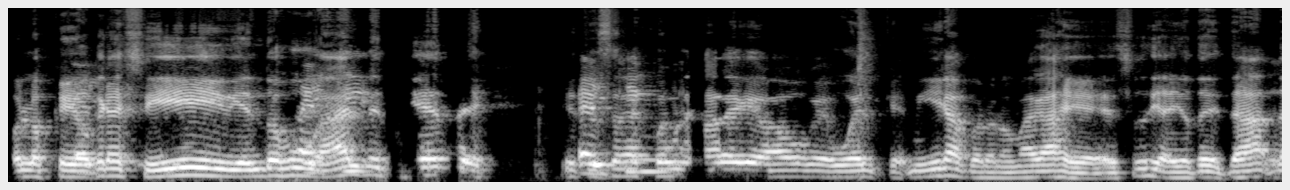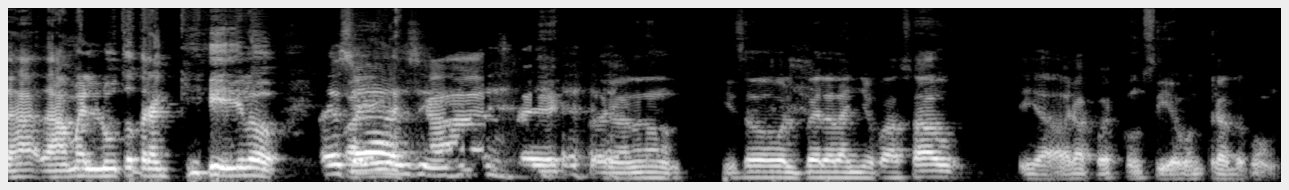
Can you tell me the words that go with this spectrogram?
Con los que yo crecí, viendo jugar, ¿me entiendes? Y entonces después me sale que vamos, que vuelque. Mira, pero no me hagas eso. Ya, yo te, deja, déjame el luto tranquilo. Eso es así. Pero no, quiso volver el año pasado y ahora pues consigue contrato con,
